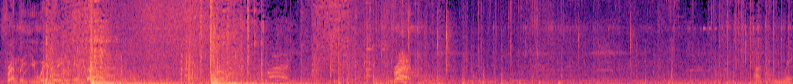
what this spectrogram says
Friendly UAV inbound. Fred! Target in range.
